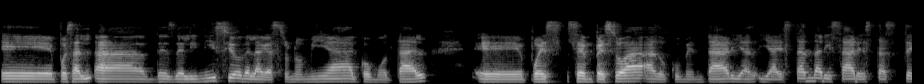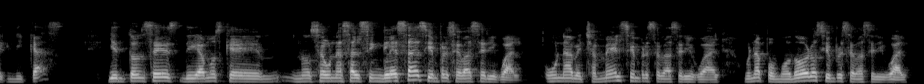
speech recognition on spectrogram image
eh, pues desde el inicio de la gastronomía como tal, eh, pues se empezó a, documentar y a, estandarizar estas técnicas. Y entonces, digamos que, no sé, una salsa inglesa siempre se va a hacer igual, una bechamel siempre se va a hacer igual, una pomodoro siempre se va a hacer igual,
